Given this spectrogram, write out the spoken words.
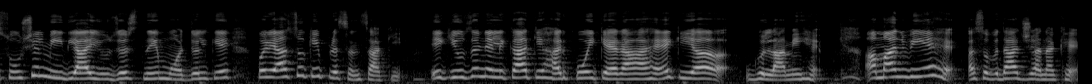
सोशल मीडिया यूज़र्स ने मॉडल के प्रयासों की प्रशंसा की। एक यूज़र ने लिखा कि हर कोई कह रहा है कि यह गुलामी है, अमानवीय है, असुविधाजनक है।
